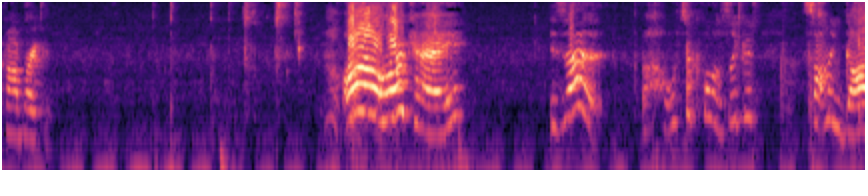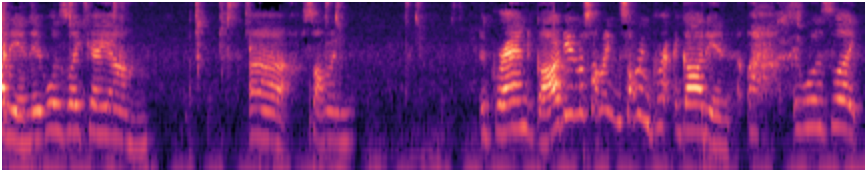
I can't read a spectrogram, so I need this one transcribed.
Can't break it. Oh, okay. Is that uh, what's it called? It's like a something guardian. It was like a um uh something a grand guardian or something. Something gra- guardian. it was like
